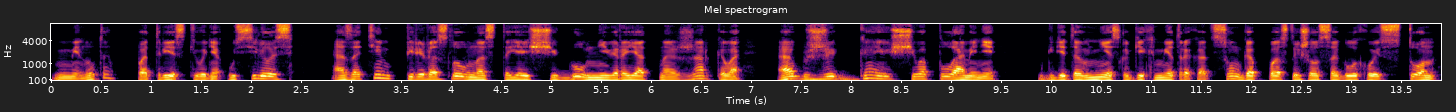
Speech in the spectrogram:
Минута, потрескивание усилилось, а затем переросло в настоящий гул невероятно жаркого, обжигающего пламени. Где-то в нескольких метрах от Сонга послышался глухой стон.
